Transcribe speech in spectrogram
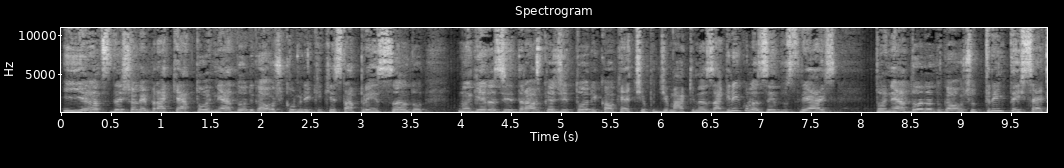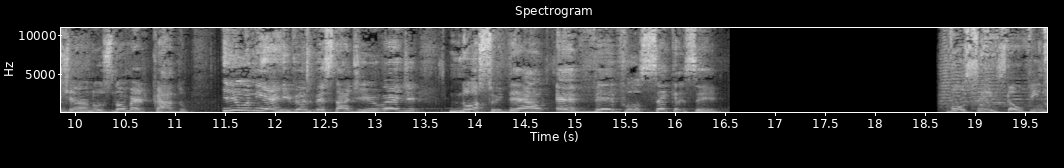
E antes, deixa eu lembrar que a Torneadora do Gaúcho comunica que está prensando mangueiras hidráulicas de todo e qualquer tipo de máquinas agrícolas e industriais. Torneadora do Gaúcho, 37 anos no mercado. E UniRV Universidade de Rio Verde, nosso ideal é ver você crescer. Você está ouvindo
